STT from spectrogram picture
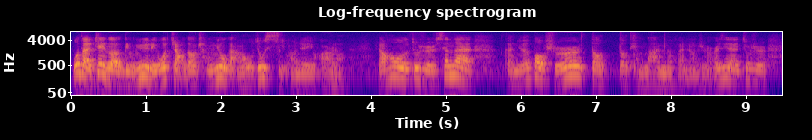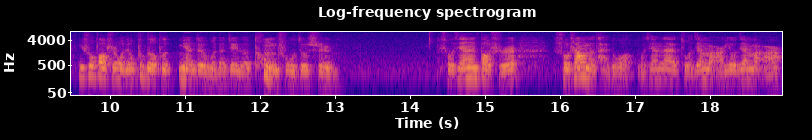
我在这个领域里，我找到成就感了，我就喜欢这一块了。然后就是现在。感觉暴食倒倒挺慢的，反正是，而且就是一说暴食，我就不得不面对我的这个痛处，就是首先暴食受伤的太多，我现在左肩膀、右肩膀，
